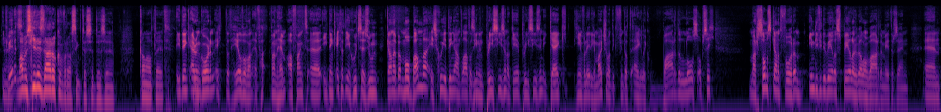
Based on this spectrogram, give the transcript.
Ik weet het. Maar misschien is daar ook een verrassing tussen, dus eh, kan altijd. Ik denk Aaron. Gordon echt dat heel veel van, van hem afhangt. Eh, ik denk echt dat hij een goed seizoen kan hebben. Mo Bamba is goede dingen aan het laten zien in preseason. Oké, preseason. Ik kijk geen volledige match, want ik vind dat eigenlijk waardeloos op zich. Maar soms kan het voor een individuele speler wel een waardemeter zijn. En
